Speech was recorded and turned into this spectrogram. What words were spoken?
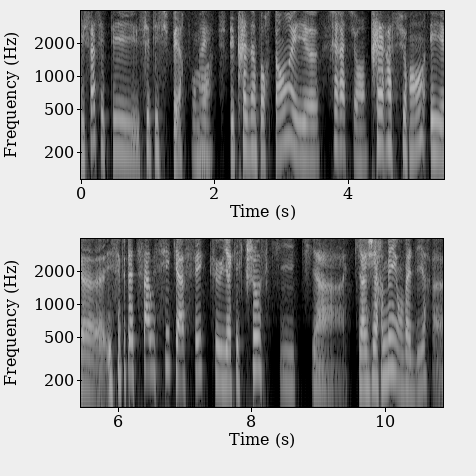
Et ça, c'était c'était super pour Ouais. moi. C'était très important et euh, Très rassurant. très rassurant. Et, euh, et c'est peut-être ça aussi qui a fait qu'il y a quelque chose qui, qui a, qui a germé, on va dire, euh,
